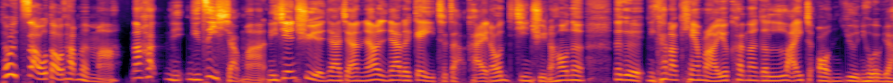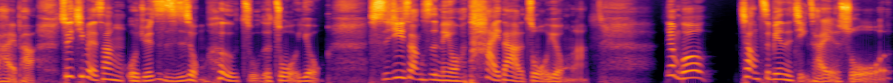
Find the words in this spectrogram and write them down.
他会照到他们吗。那他，你你自己想嘛，你今天去人家家，然后人家的 gate 打开，然后你进去，然后呢，那个你看到 camera 又看那个 light on you，你会不会比较害怕？所以基本上，我觉得这只是这种吓阻的作用，实际上是没有太大的作用啦。要不过像这边的警察也说。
